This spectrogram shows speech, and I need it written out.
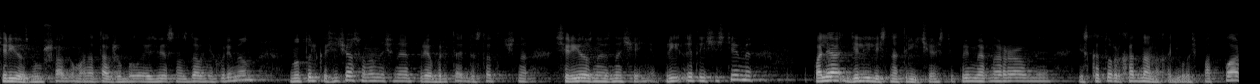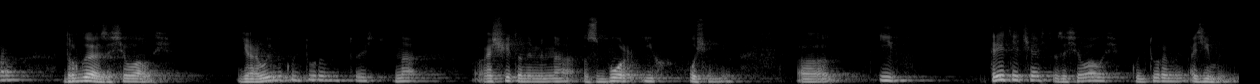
серьезным шагом, она также была известна с давних времен, но только сейчас она начинает приобретать достаточно серьезное значение. При этой системе поля делились на три части, примерно равные, из которых одна находилась под паром, другая засевалась яровыми культурами, то есть на, рассчитанными на сбор их осенью. Э, и третья часть засевалась культурами озимыми,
